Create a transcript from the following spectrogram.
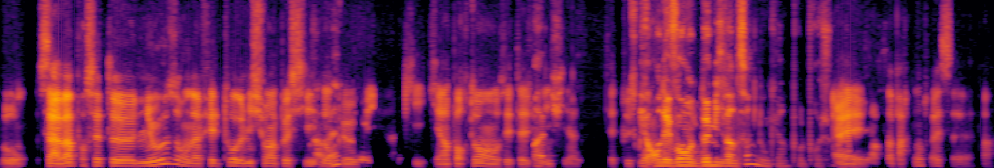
Bon, ça va pour cette, heu, news? On a fait le tour de Mission Impossible, Bah ouais. donc oui, qui qui est important aux Ouais. États-Unis finalement, peut-être plus Et rendez-vous en 2025 donc hein, pour le prochain. Ouais, alors ça par contre, ouais, enfin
